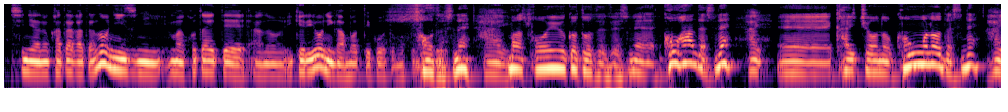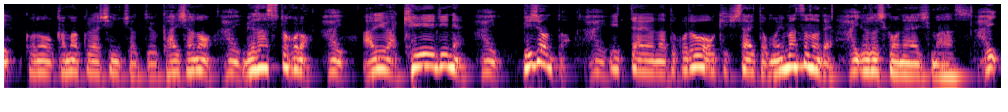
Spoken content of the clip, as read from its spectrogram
えシニアの方々のニーズに、まあ、応えて、あの、いけるように頑張っていこうと思ってます。そうですね。はい。まあそういうことでですね、後半ですね、はいえー会長の今後のですね、はいこの鎌倉新書という会社のはい目指すところ、はいあるいは経営理念、はい。ビジョンとはいいったようなところをお聞きしたいと思いますので、はいよろしくお願いします。はい。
